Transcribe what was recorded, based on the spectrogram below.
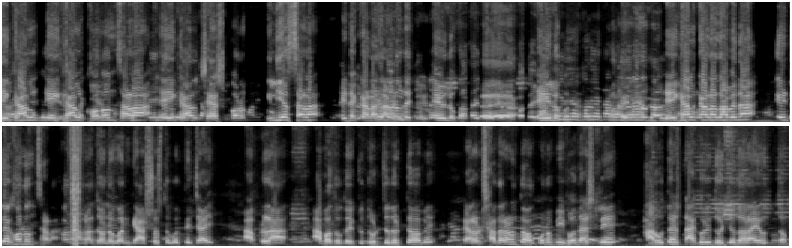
এই খাল এই খাল খনন ছাড়া এই খাল শেষ কর ক্লিয়ার ছাড়া এটা কাটা যাবে এই হলো কথা। এই হলো কথা। এই খাল কাটা যাবে না এটা খনন ছাড়া। আমরা জনগণকে আশ্বস্ত করতে চাই আপনারা আপাতত একটু ধৈর্য ধরতে হবে কারণ সাধারণত কোনো বিপদ আসলে হাউতাস না করে ধৈর্য ধরাই উত্তম।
